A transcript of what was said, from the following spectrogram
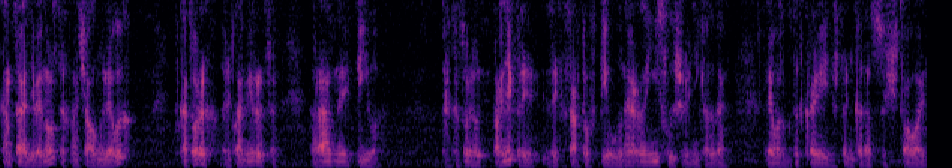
конца 90-х, начала нулевых, в которых рекламируется разное пиво, про которые, про некоторые из этих сортов пива вы, наверное, и не слышали никогда. Для вас будет откровение, что они когда-то существовали.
